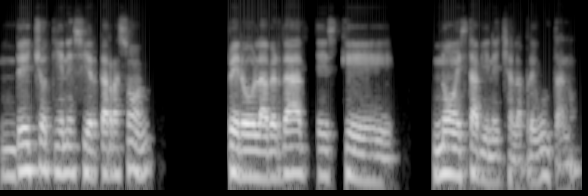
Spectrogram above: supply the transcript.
de hecho tiene cierta razón, pero la verdad es que no está bien hecha la pregunta, ¿no?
